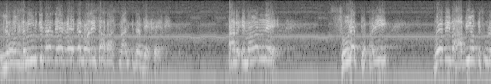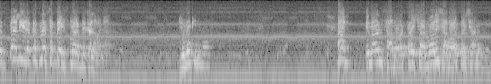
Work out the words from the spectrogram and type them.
لوگ زمین کی طرف دیکھ رہے تھے، مولوی صاحب آسمان کی طرف دیکھ رہے تھے۔ اب امام نے سورت پڑھی، وہ بھی وہابیوں کی صورت پہلی رکت میں سب اسم رب کا لالا جمعے کی نماز۔ اب امام صاحب اور پریشان، مولوی صاحب اور پریشان ہو گئے۔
